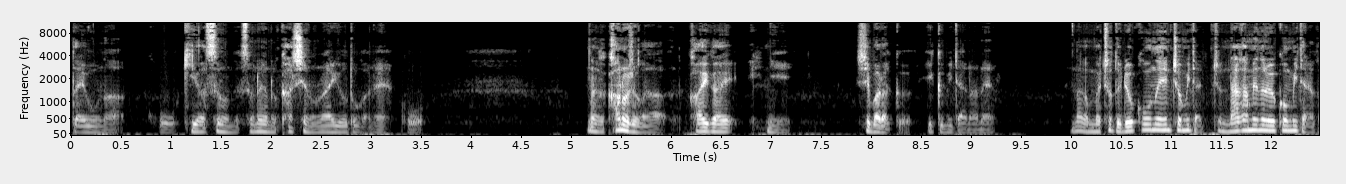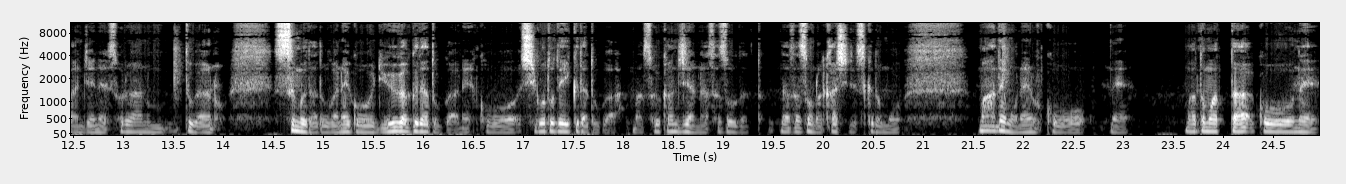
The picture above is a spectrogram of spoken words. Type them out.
たようなこう気がするんですよね。あの歌詞の内容とかね。こう。なんか彼女が海外にしばらく行くみたいなね。なんかまあちょっと旅行の延長みたいな、ちょっと長めの旅行みたいな感じでね、それはあの、とかあの、住むだとかね、こう留学だとかね、こう仕事で行くだとか、まあそういう感じじゃなさそうだった、なさそうな歌詞ですけども、まあでもね、こうね、まとまった、こうね、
